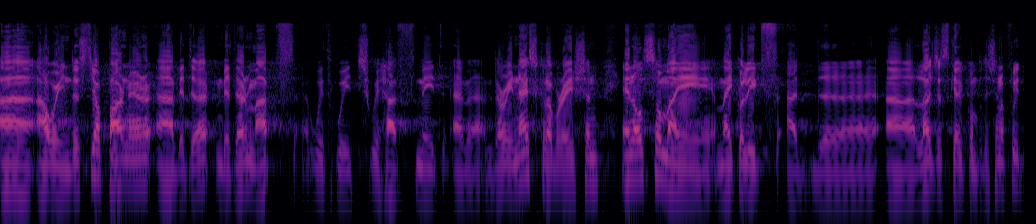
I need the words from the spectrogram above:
Uh, our industrial partner, uh, Better, Better, Maps, with which we have made a, very nice collaboration, and also my, my colleagues at the uh, large scale computational fluid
